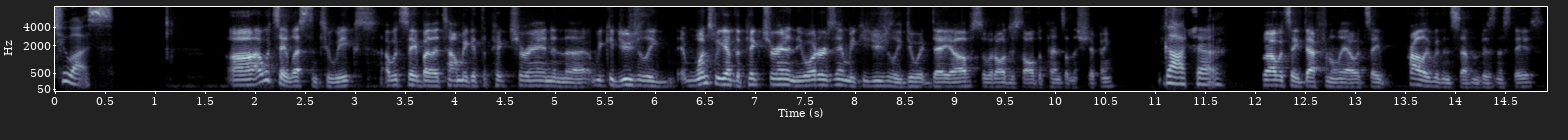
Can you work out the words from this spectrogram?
to us? Uh, I would say less than two weeks. I would say by the time we get the picture in and the, we could usually, once we have the picture in and the orders in, we could usually do it day of. So it all just all depends on the shipping. Gotcha. But I would say definitely, I would say probably within seven business days.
